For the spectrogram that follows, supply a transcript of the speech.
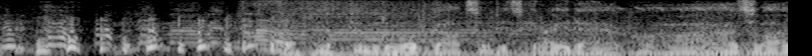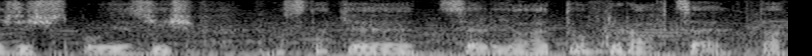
Ten důvod gát se vždycky najde, jako, a zvlášť když spolu jezdíš v podstatě celý léto v dodávce, tak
